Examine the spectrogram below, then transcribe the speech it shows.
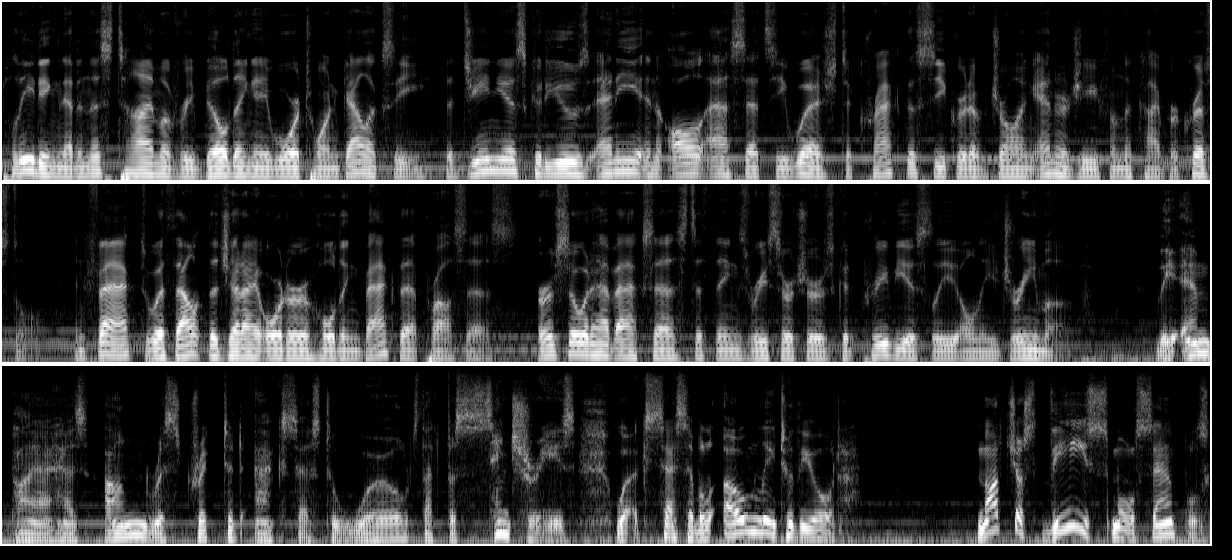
pleading that in this time of rebuilding a war-torn galaxy, the genius could use any and all assets he wished to crack the secret of drawing energy from the Kyber crystal. In fact, without the Jedi Order holding back that process, Erso would have access to things researchers could previously only dream of. The Empire has unrestricted access to worlds that for centuries were accessible only to the Order. Not just these small samples,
